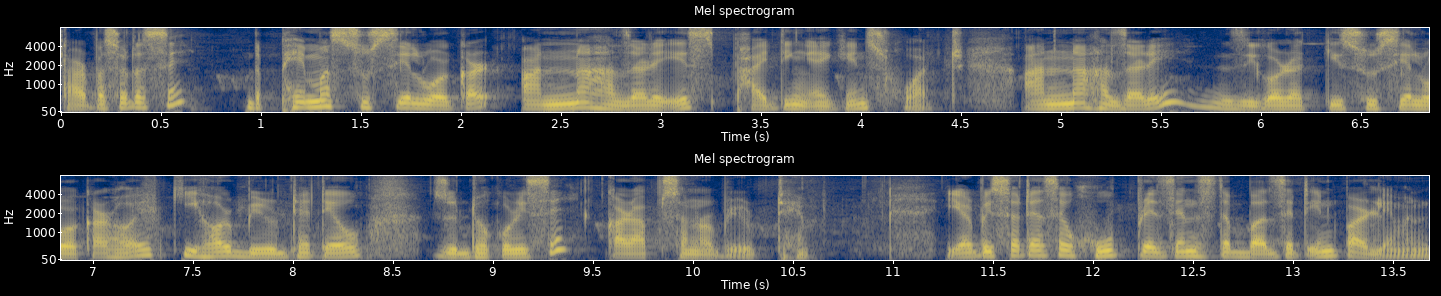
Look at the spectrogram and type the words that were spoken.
তাৰপাছত আছে the famous social worker Anna Hazare is fighting against what Anna Hazare যিগৰাকী ছ'চিয়েল ৱৰ্কাৰ হয় কিহৰ বিৰুদ্ধে তেওঁ যুদ্ধ কৰিছে? কাৰাপশ্যনৰ বিৰুদ্ধে। ইয়াৰ পিছতে আছে who presents the budget in parliament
